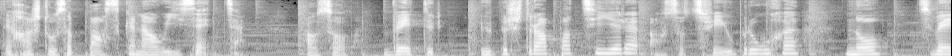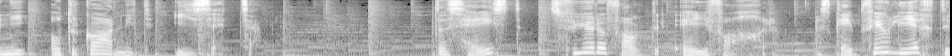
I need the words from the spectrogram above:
dann kannst du sie passgenau einsetzen. Also weder überstrapazieren, also zu viel brauchen, noch zu wenig oder gar nicht einsetzen. Das heisst, das Führen fällt dir einfacher. Es geht viel leichter,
